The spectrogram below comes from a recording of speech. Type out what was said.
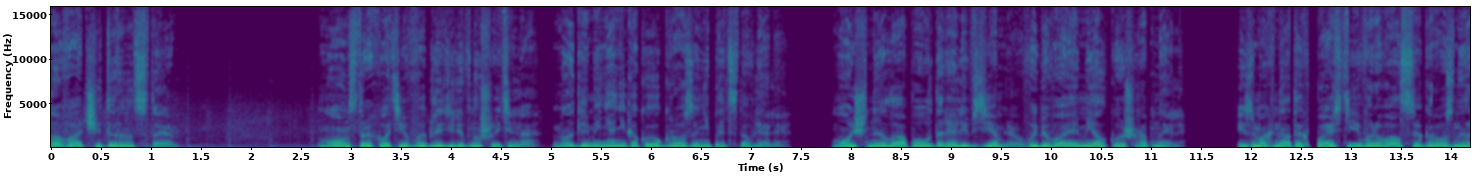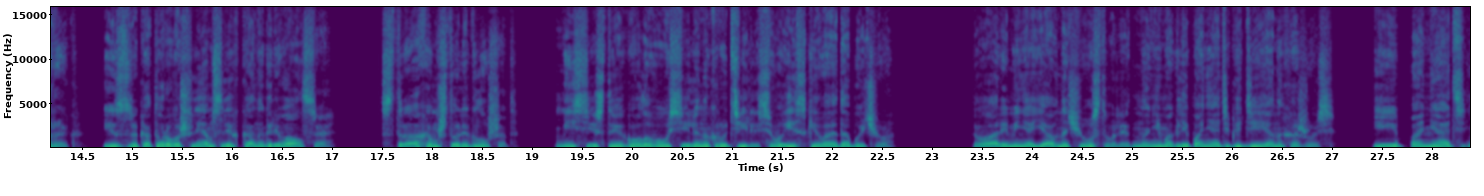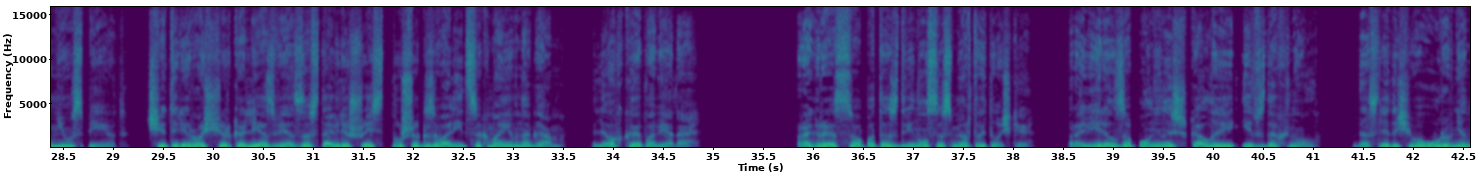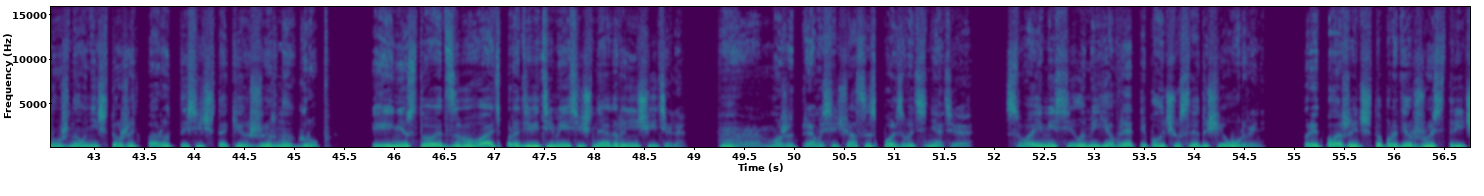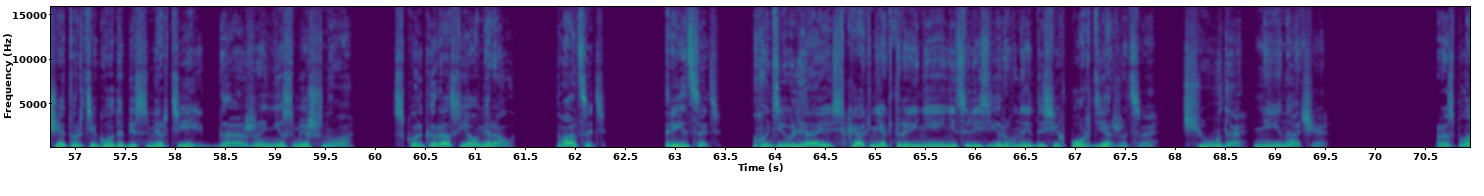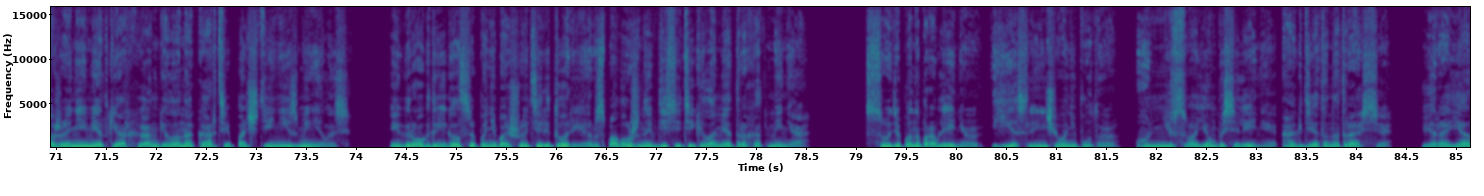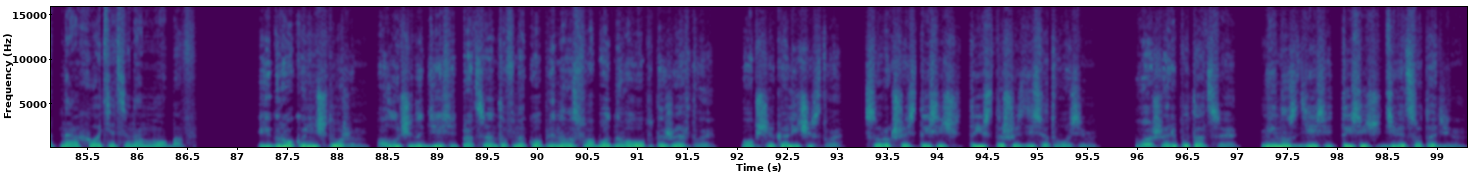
Глава 14 Монстры хоть и выглядели внушительно, но для меня никакой угрозы не представляли. Мощные лапы ударяли в землю, выбивая мелкую шрапнель. Из мохнатых пастей вырывался грозный рык, из-за которого шлем слегка нагревался. Страхом, что ли, глушат? Мясистые головы усиленно крутились, выискивая добычу. Твари меня явно чувствовали, но не могли понять, где я нахожусь. И понять не успеют. Четыре росчерка лезвия заставили шесть тушек завалиться к моим ногам. Легкая победа. Прогресс опыта сдвинулся с мертвой точки. Проверил заполненность шкалы и вздохнул. До следующего уровня нужно уничтожить пару тысяч таких жирных групп. И не стоит забывать про девятимесячный ограничитель. Хм, может, прямо сейчас использовать снятие? Своими силами я вряд ли получу следующий уровень. Предположить, что продержусь три четверти года без смертей, даже не смешно. Сколько раз я умирал? Двадцать? Тридцать? Удивляюсь, как некоторые неинициализированные до сих пор держатся. Чудо, не иначе. Расположение метки Архангела на карте почти не изменилось. Игрок двигался по небольшой территории, расположенной в десяти километрах от меня. Судя по направлению, если ничего не путаю, он не в своем поселении, а где-то на трассе. Вероятно, охотится на мобов. Игрок уничтожен. Получено 10% накопленного свободного опыта жертвы. Общее количество — 46 368. Ваша репутация — минус 10 901.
